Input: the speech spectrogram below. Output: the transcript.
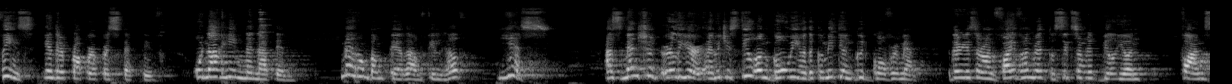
things in their proper perspective? Unahin na natin, meron bang pera ang PhilHealth? Yes. As mentioned earlier, and which is still ongoing on the Committee on Good Government, there is around 500 to 600 billion funds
